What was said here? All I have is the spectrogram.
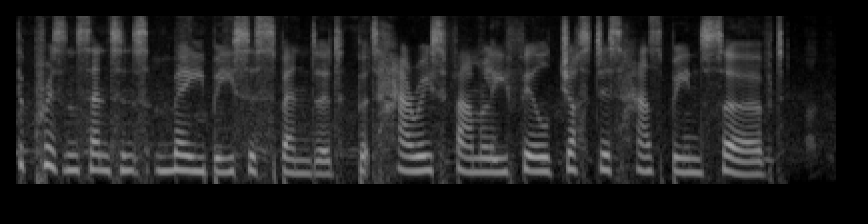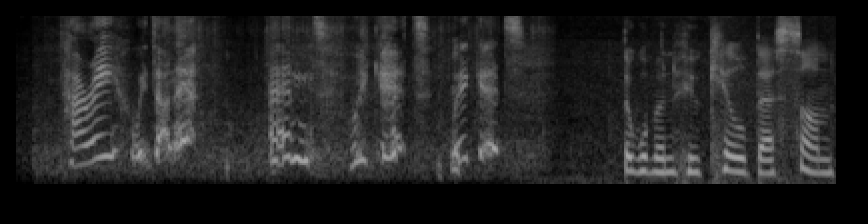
The prison sentence may be suspended, but Harry's family feel justice has been served. Harry, we done it. And we're good. We're good. The woman who killed their son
